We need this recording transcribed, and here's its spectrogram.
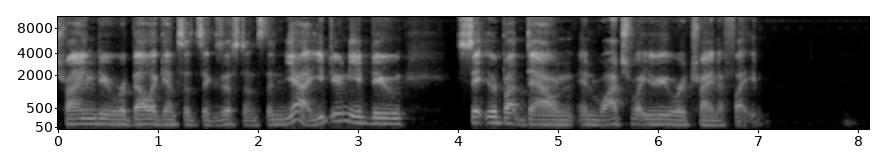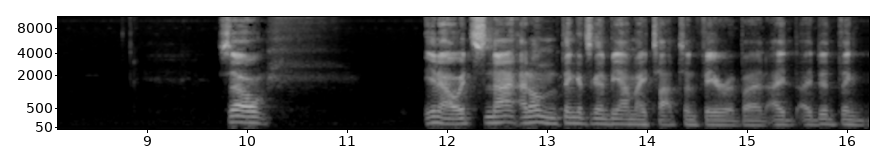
trying to rebel against its existence, then yeah, you do need to sit your butt down and watch what you were trying to fight. So, you know, it's not, I don't think it's going to be on my top 10 favorite, but I, I did think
